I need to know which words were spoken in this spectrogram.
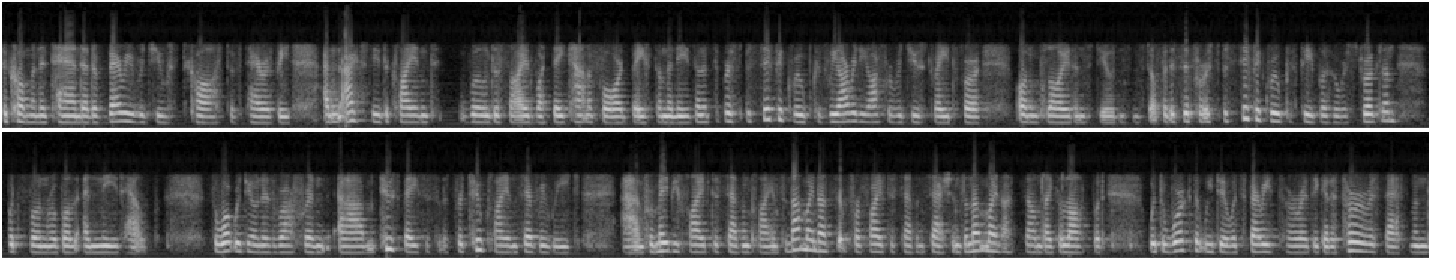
to come and attend at a very reduced cost of therapy. And actually, the client will decide what they can afford based on the needs. And it's for a specific group because we already offer reduced rate for unemployed and students and stuff. But it's for a specific group of people who are struggling but vulnerable and need help. So what we're doing is we're offering um, two spaces for two clients every week, um, for maybe five to seven clients, and that might not sit for five to seven sessions, and that might not sound like a lot, but with the work that we do, it's very thorough. They get a thorough assessment,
